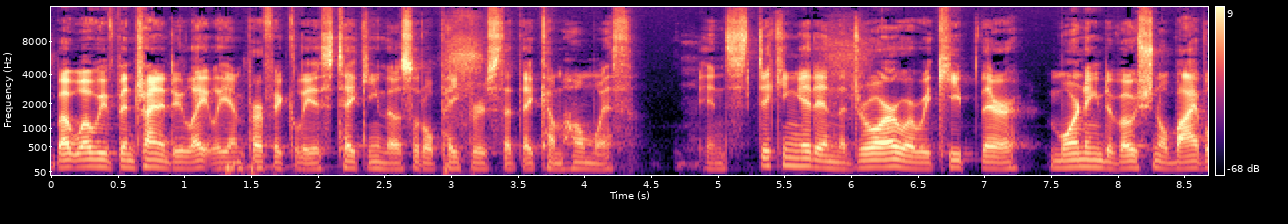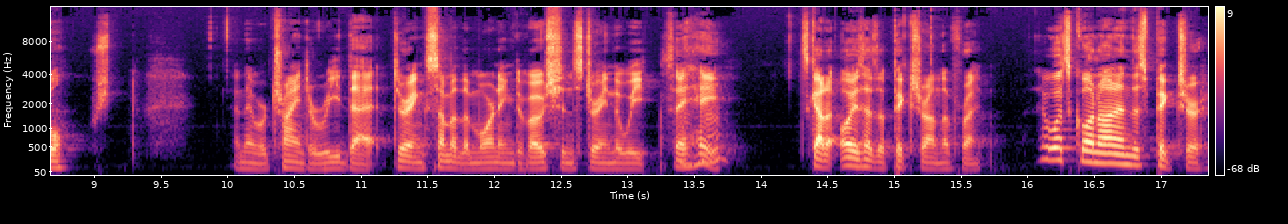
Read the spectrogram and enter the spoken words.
But what we've been trying to do lately imperfectly is taking those little papers that they come home with and sticking it in the drawer where we keep their morning devotional Bible. And then we're trying to read that during some of the morning devotions during the week. Say, hey, it's got a, always has a picture on the front. Hey, what's going on in this picture? Can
